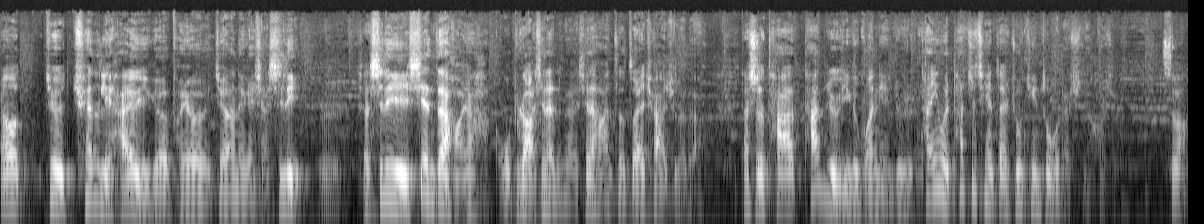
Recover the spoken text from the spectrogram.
嗯然后就圈子里还有一个朋友叫那个小犀利，嗯小犀利现在好像还我不知道现在怎么样，现在好像做做 HR 去了，对吧？但是他他就有一个观点，就是他因为他之前在中信做过段时间，好像是吧？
